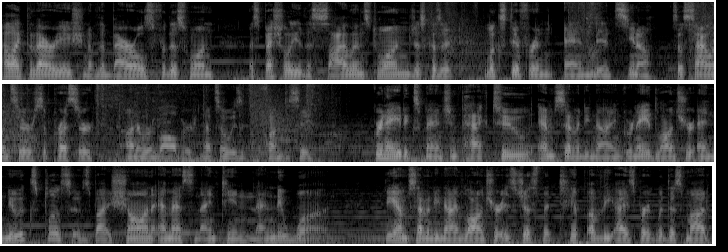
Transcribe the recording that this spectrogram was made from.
I like the variation of the barrels for this one, especially the silenced one, just because it looks different and it's, you know, it's a silencer suppressor on a revolver. That's always fun to see. Grenade Expansion Pack 2, M79 Grenade Launcher, and New Explosives by Sean MS 1991. The M79 launcher is just the tip of the iceberg with this mod.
